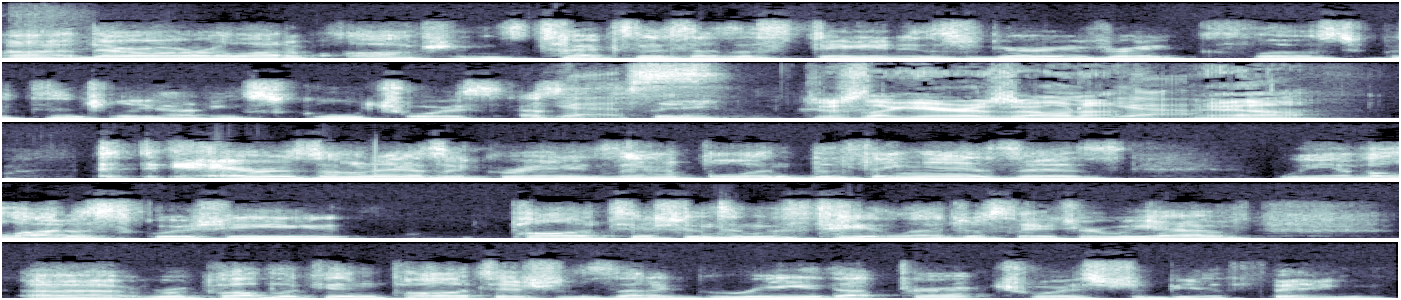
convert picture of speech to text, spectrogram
Uh, there are a lot of options. Texas, as a state, is very, very close to potentially having school choice as yes. a thing. Just like Arizona. Yeah. yeah. Arizona is a great example. And the thing is, is we have a lot of squishy politicians in the state legislature. We have uh, Republican politicians that agree that parent choice should be a thing,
